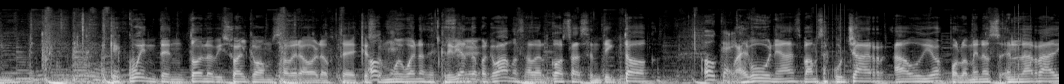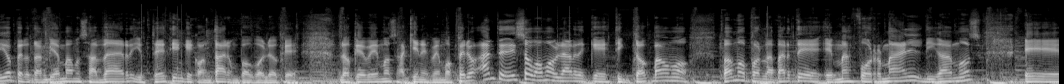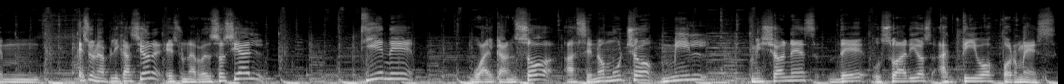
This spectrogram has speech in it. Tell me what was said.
que cuenten todo lo visual que vamos a ver ahora ustedes, que son Ok. muy buenos describiendo, Sí. porque vamos a ver cosas en TikTok. Ok. Algunas, vamos a escuchar audios, por lo menos en la radio, pero también vamos a ver y ustedes tienen que contar un poco lo que, lo que vemos, a quienes vemos. Pero antes de eso, vamos a hablar de qué es TikTok. Vamos, vamos por la parte eh, más formal, digamos. Eh, es una aplicación, es una red social, tiene o alcanzó hace no mucho mil millones de usuarios activos por mes.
